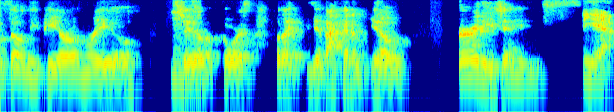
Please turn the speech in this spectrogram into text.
and Soul EP are unreal Mm. still, of course. But like yeah, that kind of you know early days Yeah,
